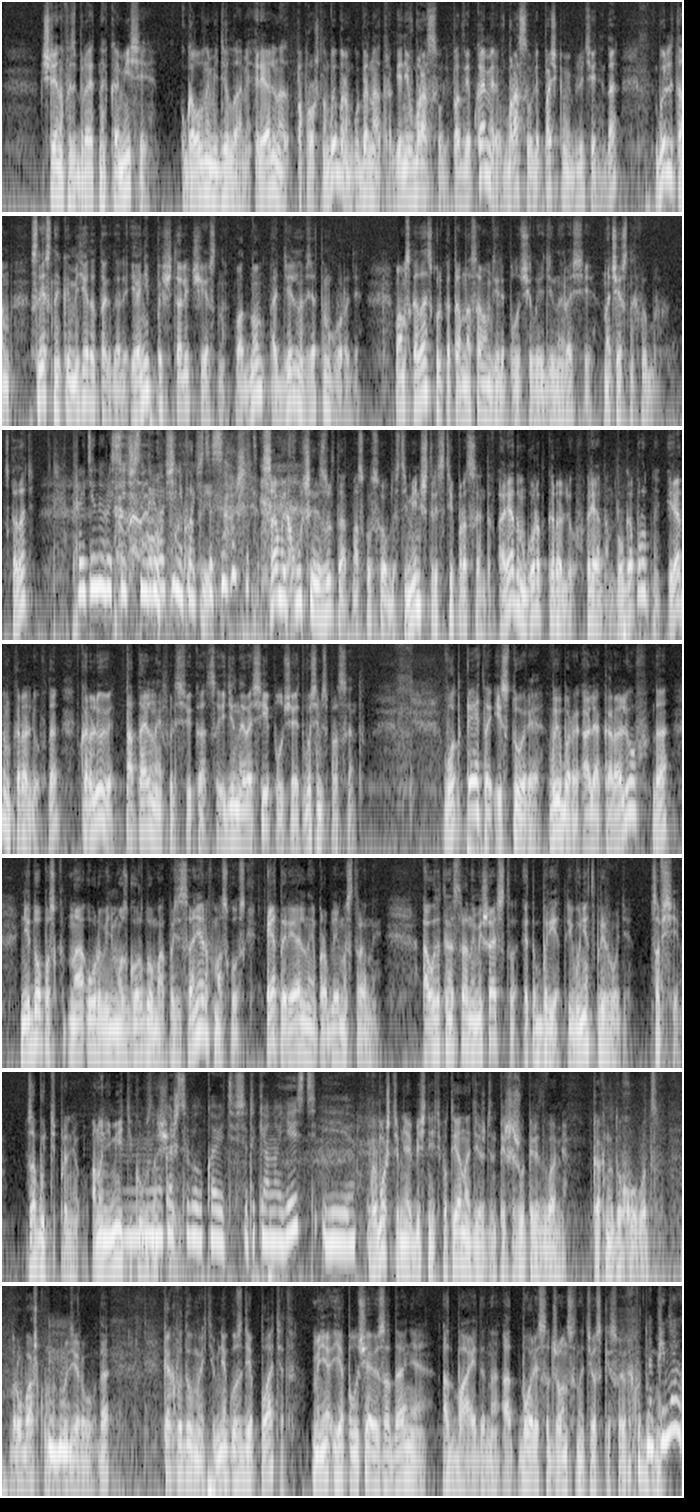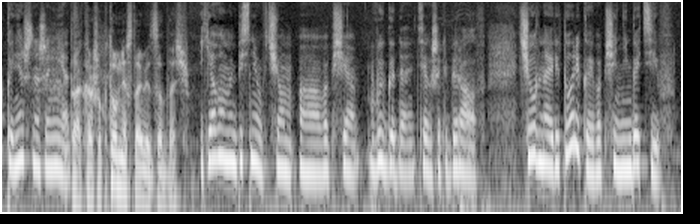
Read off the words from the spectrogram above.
членов избирательных комиссий уголовными делами. Реально по прошлым выборам губернатора, где они вбрасывали под веб-камеры, вбрасывали пачками бюллетеней, да, были там следственные комитеты и так далее. И они посчитали честно в одном отдельно взятом городе. Вам сказать, сколько там на самом деле получила Единая Россия на честных выборах? Сказать? Про Единую Россию, честно говоря, вообще не хочется слушать. Самый худший результат Московской области – меньше 30%. А рядом город Королёв. Рядом Долгопрудный и рядом Королёв. Да? В Королёве тотальная фальсификация. Единая Россия получает 80%. Вот эта история, выборы а-ля Королёв, да, недопуск на уровень Мосгордума оппозиционеров московских – это реальные проблемы страны. А вот это иностранное вмешательство – это бред, его нет в природе совсем. Забудьте про него. Оно не имеет никакого Мне значения. Мне кажется, вы лукавите. Все-таки оно есть. И... Вы можете мне объяснить? Вот я Надеждин, пересижу перед вами, как на духу, вот рубашку на груди рву, да? Как вы думаете, мне Госдеп платит? Меня, я получаю задания от Байдена, от Бориса Джонсона, тезки своей. Как вы думаете? Напрямую, конечно же, нет. Так, хорошо. Кто мне ставит задачи? Я вам объясню, в чем а, вообще выгода тех же либералов. Черная риторика и вообще негатив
